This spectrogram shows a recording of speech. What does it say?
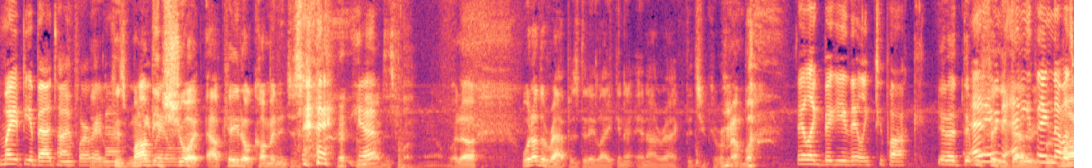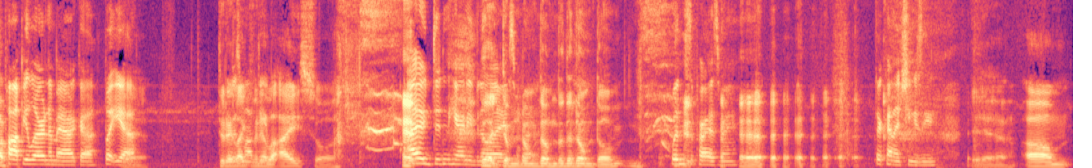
Might be a bad time for it right now. Because Mobb Deep's short. Al Qaeda come in and just. Yeah. no, I'm just fucking around. But uh, what other rappers do they like in in Iraq that you can remember? They like Biggie. They like Tupac. Yeah, that, that Any, figured that anything that was popular in America. But yeah, Do they like Vanilla Deep. Ice or I didn't hear any Vanilla like Ice. dum dum dum dum dum dum? Wouldn't surprise me. They're kind of cheesy, yeah. Um,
